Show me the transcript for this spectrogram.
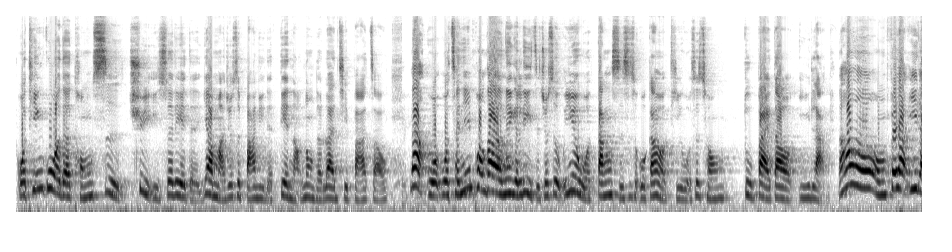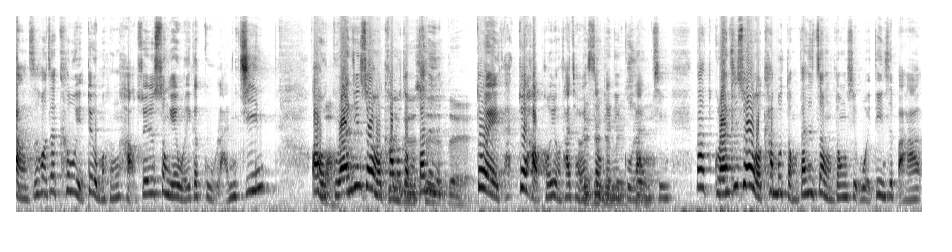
我听过的同事去以色列的，要么就是把你的电脑弄得乱七八糟。那我我曾经碰到的那个例子，就是因为我当时是我刚有提，我是从杜拜到伊朗，然后呢，我们飞到伊朗之后，这客户也对我们很好，所以就送给我一个古兰经。哦，古兰经虽然我看不懂，但是对对对好朋友他才会送给你古兰经。那古兰经虽然我看不懂，但是这种东西我一定是把它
